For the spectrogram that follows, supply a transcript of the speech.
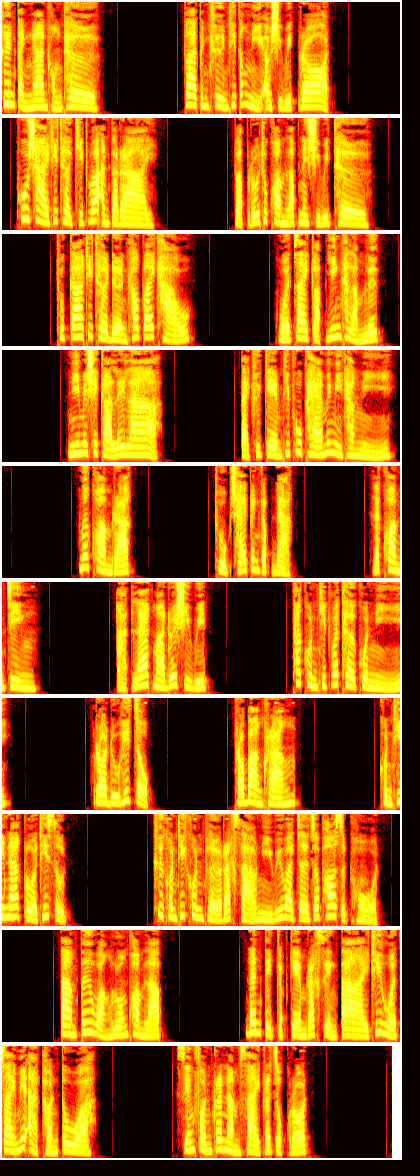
คืนแต่งงานของเธอ กลายเป็นคืนที่ต้องหนีเอาชีวิตรอด ผู้ชายที่เธอคิดว่าอันตราย กลับรู้ทุกความลับในชีวิตเธอ ทุกก้าวที่เธอเดินเข้าใกล้เขา หัวใจกลับยิ่งถลำลึก นี่ไม่ใช่การไล่ล่า แต่คือเกมที่ผู้แพ้ไม่มีทางหนี เมื่อความรัก ถูกใช้เป็นกับดัก และความจริง อาจแลกมาด้วยชีวิต ถ้าคุณคิดว่าเธอควรหนี รอดูให้จบ เพราะบางครั้ง คนที่น่ากลัวที่สุด คือคนที่คุณเผลอรักสาวหนีวิวาเจอเจ้าพ่อสุดโหด ตามตื้อหวังล้วงความลับ ดันติดกับเกมรักเสี่ยงตายที่หัวใจไม่อาจถอนตัว เสียงฝนกระหน่ำใส่กระจกรถ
